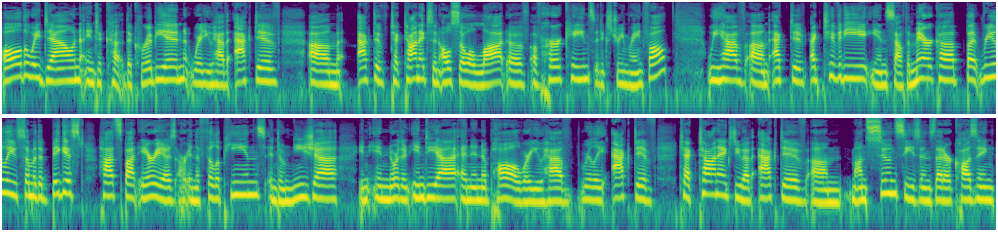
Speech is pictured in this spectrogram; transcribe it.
all the way down into the Caribbean, where you have active um, active tectonics and also a lot of, of hurricanes and extreme rainfall. We have um, active activity in South America, but really some of the biggest hotspot areas are in the Philippines, Indonesia, in, in northern India, and in Nepal, where you have really active tectonics. You have active um, monsoon seasons that are causing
